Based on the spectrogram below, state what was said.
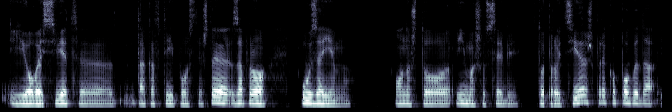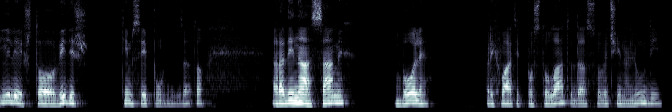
i ovaj svijet, takav ti postaje. Što je zapravo uzajemno. Ono što imaš u sebi to projiciraš preko pogleda ili što vidiš, tim se i puniš. Zato radi nas samih bolje prihvatiti postulat da su većina ljudi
